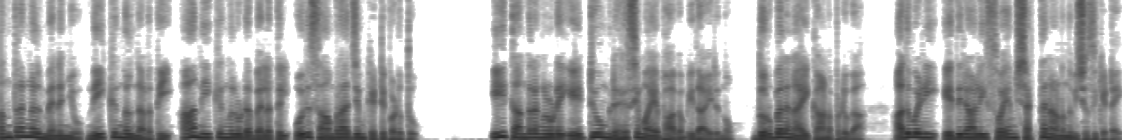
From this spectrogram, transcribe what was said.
തന്ത്രങ്ങൾ മെനഞ്ഞു നീക്കങ്ങൾ നടത്തി ആ നീക്കങ്ങളുടെ ബലത്തിൽ ഒരു സാമ്രാജ്യം കെട്ടിപ്പടുത്തു. ഈ തന്ത്രങ്ങളുടെ ഏറ്റവും രഹസ്യമായ ഭാഗം ഇതായിരുന്നു. ദുർബലനായി കാണപ്പെടുക. അതുവഴി എതിരാളി സ്വയം ശക്തനാണെന്ന് വിശ്വസിക്കട്ടെ.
